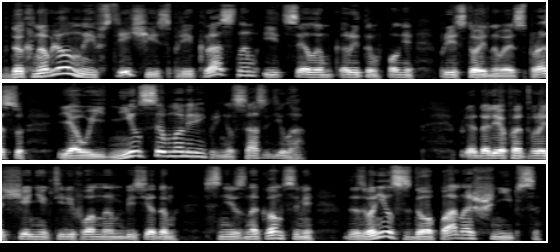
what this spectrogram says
Вдохновленный встречей с прекрасным и целым корытом вполне пристойного эспрессо, я уединился в номере и принялся за дела. Преодолев отвращение к телефонным беседам с незнакомцами, дозвонился до пана Шнипса.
